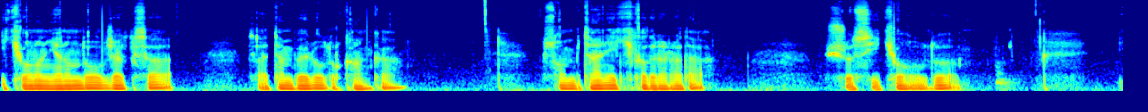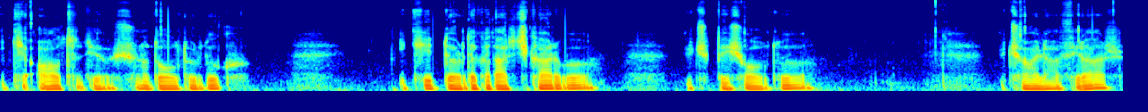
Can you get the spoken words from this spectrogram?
2 onun yanında olacaksa zaten böyle olur kanka. Son bir tane 2 kalır arada. Şurası 2 oldu. 2 6 diyor. Şunu doldurduk. 2 4'e kadar çıkar bu. 3 5 oldu. 3 hala firar.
